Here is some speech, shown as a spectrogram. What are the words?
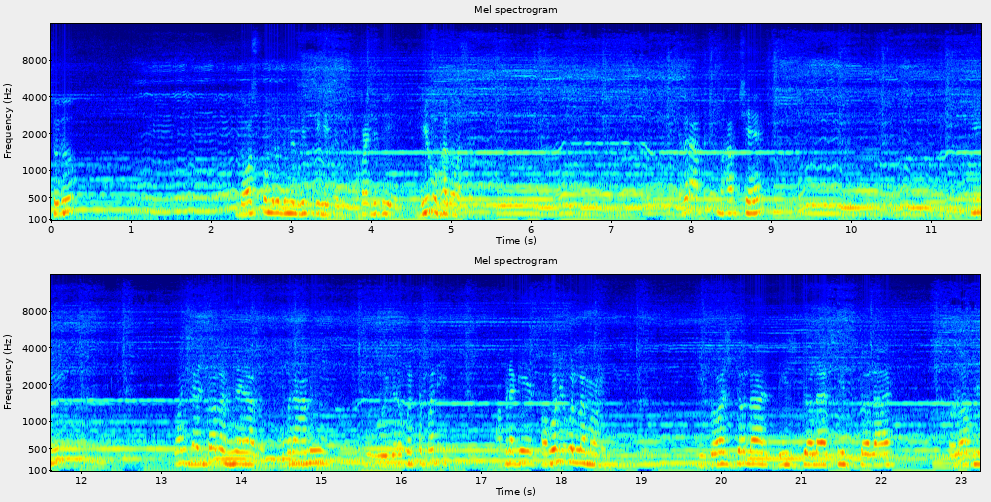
শুধু দশ পনেরো দিনের ভিত্তি হিসেবে আপনার যদি ভিউ ভালো আসে। এবার আপনি ভাবছেন কি পঞ্চাশ ডলার হয়ে গেল। এবারে আমি উইড্রো করতে পারি? আপনাকে তখনই বললাম আমি, কি দশ ডলার বিশ ডলার তিরিশ ডলার হলো আপনি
